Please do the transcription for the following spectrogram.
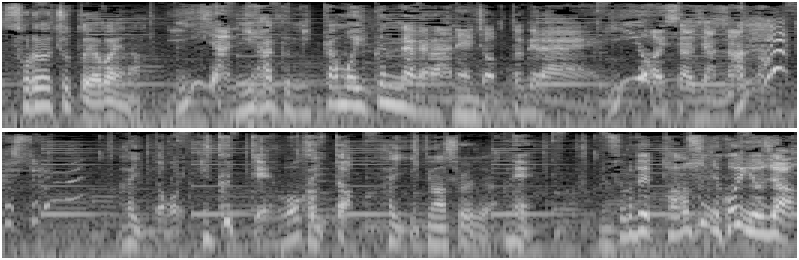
それはちょっとやばいな。いいじゃん、2泊3日も行くんだからね、ちょっとぐらい。いいよ、久じゃん。なんだ？早くしてくんない？はい。だから行くって、分かった。はい、行きましょう、じゃあ。ねそれで楽しんでこいよ、じゃあ。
